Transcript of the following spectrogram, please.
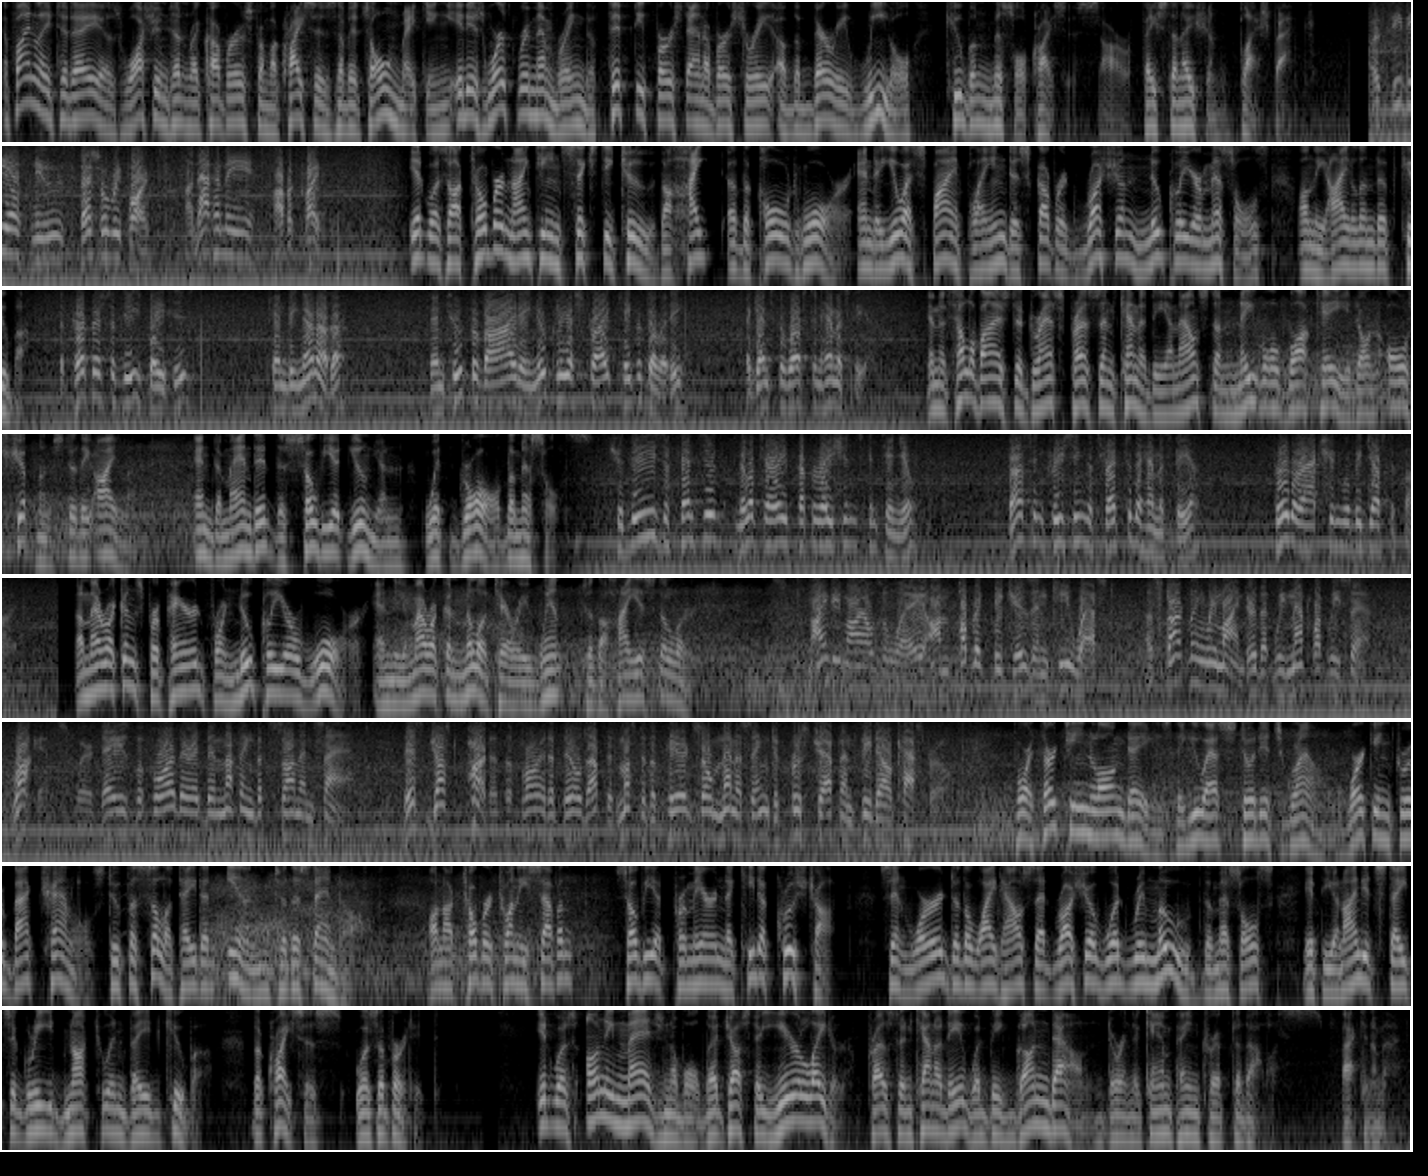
And finally, today, as Washington recovers from a crisis of its own making, it is worth remembering the 51st anniversary of the very real Cuban Missile Crisis. Our Face the Nation flashback. A CBS News special report Anatomy of a Crisis. It was October 1962, the height of the Cold War, and a U.S. spy plane discovered Russian nuclear missiles on the island of Cuba. The purpose of these bases can be none other than to provide a nuclear strike capability against the Western Hemisphere. In a televised address, President Kennedy announced a naval blockade on all shipments to the island and demanded the Soviet Union withdraw the missiles. Should these offensive military preparations continue, thus increasing the threat to the hemisphere, further action will be justified. Americans prepared for nuclear war, and the American military went to the highest alert. 90 miles away on public beaches in Key West, a startling reminder that we meant what we said. Rockets, where days before there had been nothing but sun and sand. This just part of the Florida buildup that must have appeared so menacing to Khrushchev and Fidel Castro. For 13 long days, the U.S. stood its ground, working through back channels to facilitate an end to the standoff. On October 27th, Soviet Premier Nikita Khrushchev sent word to the White House that Russia would remove the missiles if the United States agreed not to invade Cuba. The crisis was averted. It was unimaginable that just a year later, President Kennedy would be gunned down during the campaign trip to Dallas. Back in a minute.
